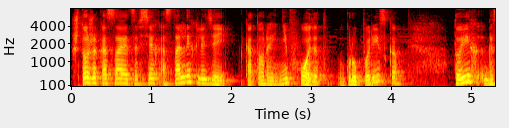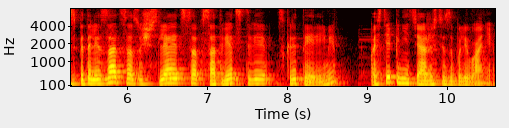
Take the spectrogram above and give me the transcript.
Что же касается всех остальных людей, которые не входят в группу риска, то их госпитализация осуществляется в соответствии с критериями по степени тяжести заболевания.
